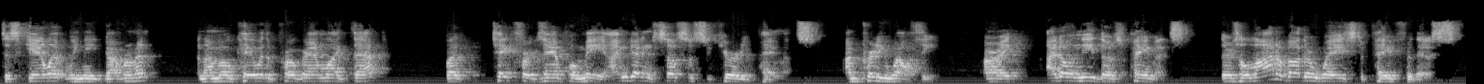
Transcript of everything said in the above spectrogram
To scale it, we need government, and I'm okay with a program like that. But take, for example, me. I'm getting Social Security payments. I'm pretty wealthy. All right. I don't need those payments. There's a lot of other ways to pay for this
